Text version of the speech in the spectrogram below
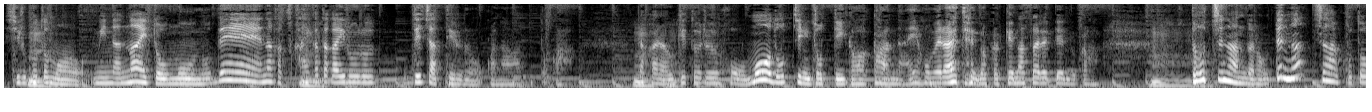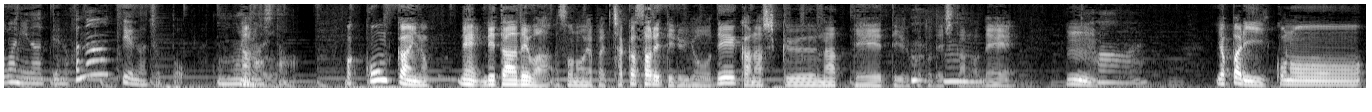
知ることもみんなないと思うので、なんか使い方がいろいろ出ちゃってるのかなだから受け取る方もどっちに取っていいかわかんない。褒められてんのかけなされてんのか。うん。どっちなんだろうってなっちゃう言葉になってるのかなっていうのはちょっと思いました。まあ、今回の、ね、レターではそのやっぱり茶化されているようで悲しくなってっていうことでしたので、うん。はやっぱりこの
